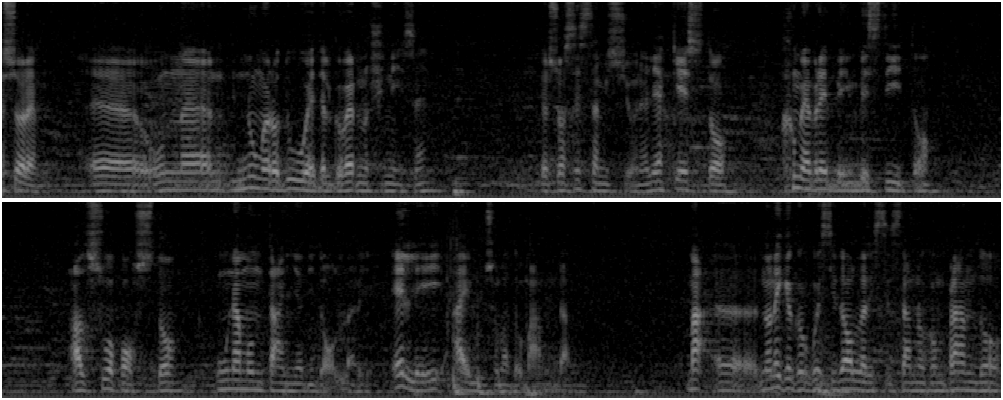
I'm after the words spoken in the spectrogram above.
Professore, eh, un eh, numero due del governo cinese, per sua stessa missione, le ha chiesto come avrebbe investito al suo posto una montagna di dollari e lei ha eluso la domanda. Ma eh, non è che con questi dollari si stanno comprando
